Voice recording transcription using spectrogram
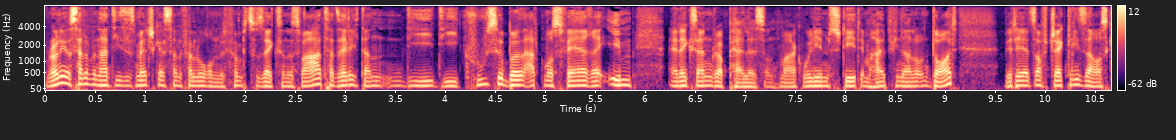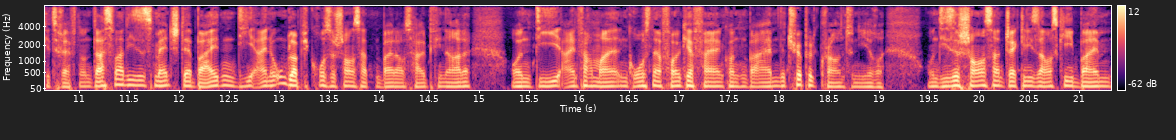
Ronnie O'Sullivan hat dieses Match gestern verloren mit 5 zu 6 und es war tatsächlich dann die, die Crucible-Atmosphäre im Alexandra Palace und Mark Williams steht im Halbfinale und dort wird er jetzt auf Jack Lisowski treffen. Und das war dieses Match der beiden, die eine unglaublich große Chance hatten, beide aufs Halbfinale und die einfach mal einen großen Erfolg hier feiern konnten bei einem der Triple Crown Turniere. Und diese Chance hat Jack Lisowski beim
